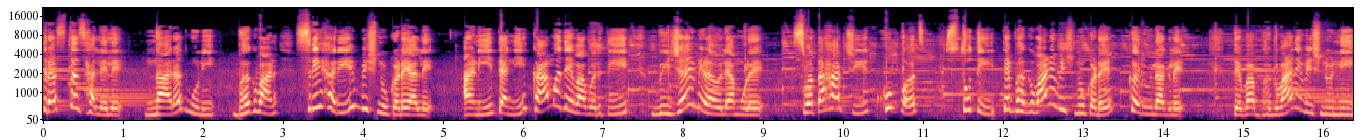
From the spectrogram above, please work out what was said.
त्रस्त झालेले नारद मुनी भगवान श्रीहरी विष्णूकडे आले. आणि त्यांनी कामदेवावरती विजय मिळवल्यामुळे स्वतःची खूपच स्तुती ते भगवान विष्णूकडे करू लागले. तेव्हा भगवान विष्णूंनी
